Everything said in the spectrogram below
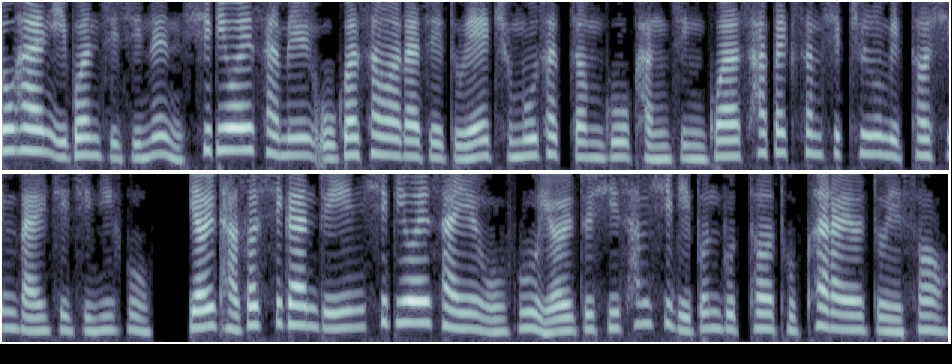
또한 이번 지진은 12월 3일 오가사와라 제도의 규모 4.9 강진과 430km 신발 지진 이후 15시간 뒤인 12월 4일 오후 12시 32분부터 도카라열도에서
